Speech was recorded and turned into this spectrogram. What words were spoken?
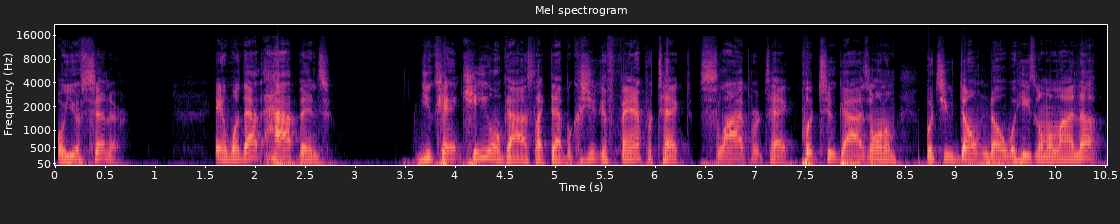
or your center. And when that happens, you can't key on guys like that because you can fan protect, slide protect, put two guys on him, but you don't know where he's going to line up.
